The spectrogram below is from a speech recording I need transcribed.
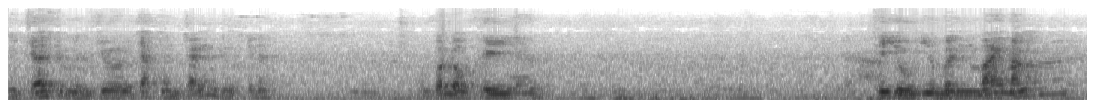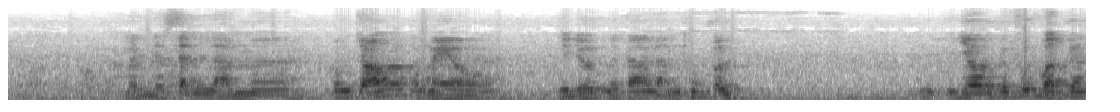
thì chết thì mình chưa chắc mình tránh được cái này còn có đôi khi thí dụ như mình may mắn, mình được sanh làm à, con chó, con mèo, thì được người ta làm thú cưng. Do cái phước vật á,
